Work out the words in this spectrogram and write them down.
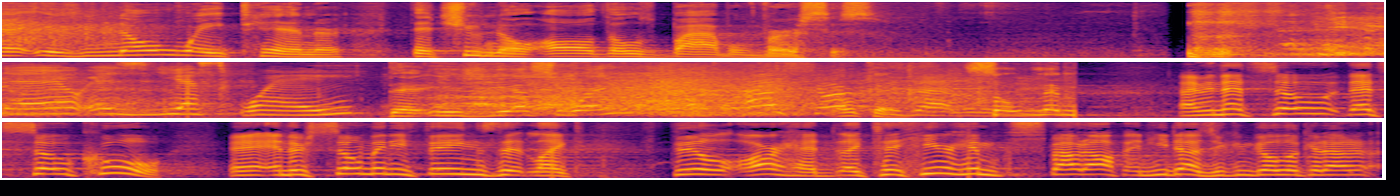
There is no way, Tanner, that you know all those Bible verses. There is yes way. There is yes way? How sharp Okay. is that? little So dude? let me I mean, that's so that's so cool. And, and there's so many things that like fill our head. Like to hear him spout off, and he does. You can go look it out,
